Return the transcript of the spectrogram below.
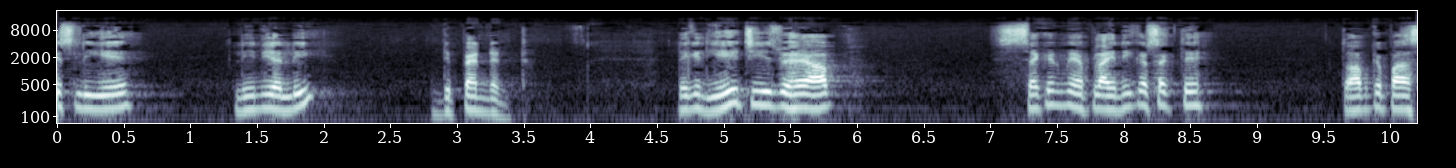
اس لیے لینئرلی ڈپینڈنٹ لیکن یہی چیز جو ہے آپ سیکنڈ میں اپلائی نہیں کر سکتے تو آپ کے پاس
